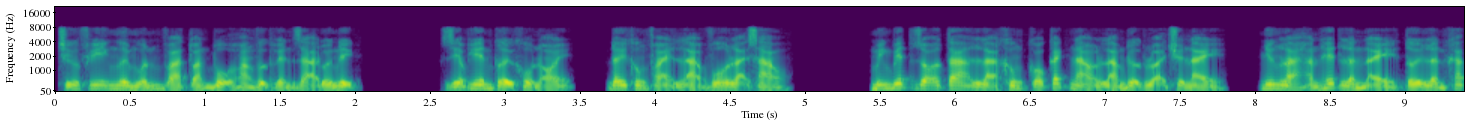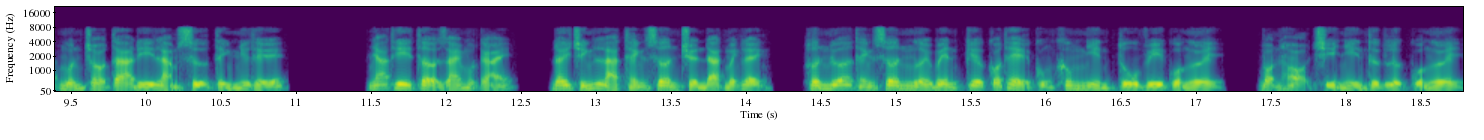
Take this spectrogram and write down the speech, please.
trừ phi ngươi muốn và toàn bộ hoang vực huyền giả đối nghịch. Diệp hiên cười khổ nói, đây không phải là vô lại sao? Minh biết rõ ta là không có cách nào làm được loại chuyện này, nhưng là hắn hết lần này tới lần khác muốn cho ta đi làm sự tình như thế. Nhã thi thở dài một cái đây chính là thánh sơn truyền đạt mệnh lệnh, hơn nữa thánh sơn người bên kia có thể cũng không nhìn tu vi của ngươi, bọn họ chỉ nhìn thực lực của ngươi,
